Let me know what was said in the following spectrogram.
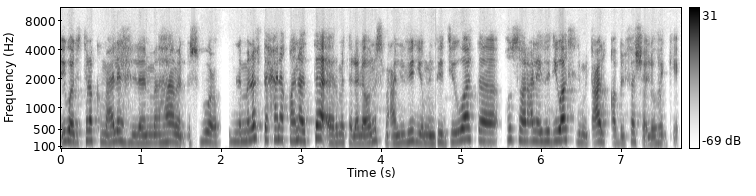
يقعد يتراكم عليه المهام الأسبوع. لما نفتح أنا قناة تائر مثلا لو نسمع الفيديو من فيديوهاته خصوصا على الفيديوهات اللي متعلقة بالفشل وهيك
